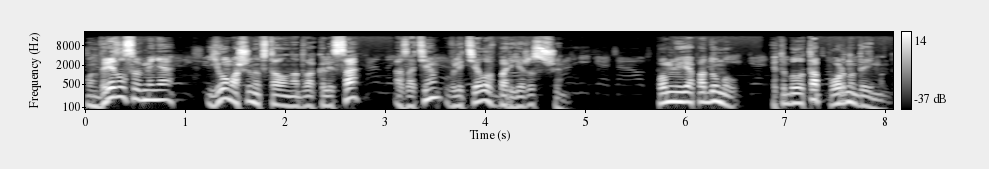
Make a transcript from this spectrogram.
Он врезался в меня, его машина встала на два колеса, а затем влетела в барьер с шин. Помню, я подумал, это было топорно, Деймон.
